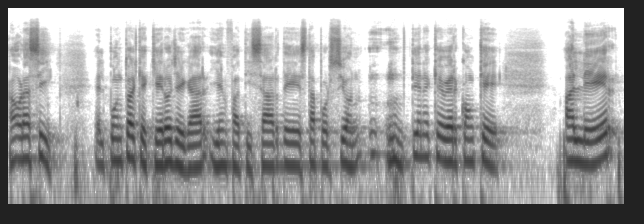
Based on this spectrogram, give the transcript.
Ahora sí, el punto al que quiero llegar y enfatizar de esta porción tiene que ver con que al leer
